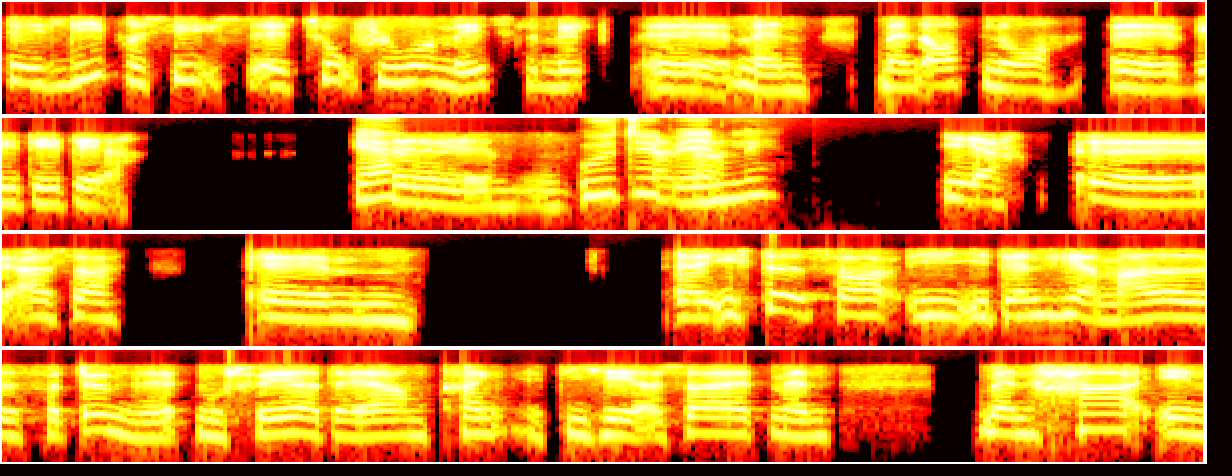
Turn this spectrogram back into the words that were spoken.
det er lige præcis uh, to fluer med et uh, man, man opnår uh, ved det der. Ja, uh, uddyb altså, endelig. Ja, uh, altså uh, uh, i stedet for i, i den her meget fordømmende atmosfære, der er omkring de her, så at man, man har en,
